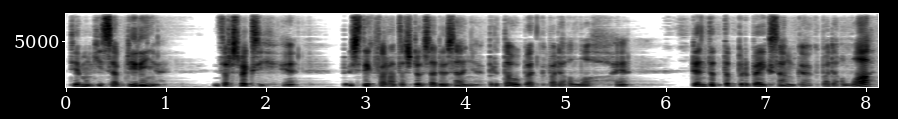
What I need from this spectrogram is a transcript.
dia menghisap dirinya, introspeksi ya, beristighfar atas dosa-dosanya, bertaubat kepada Allah ya, dan tetap berbaik sangka kepada Allah,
